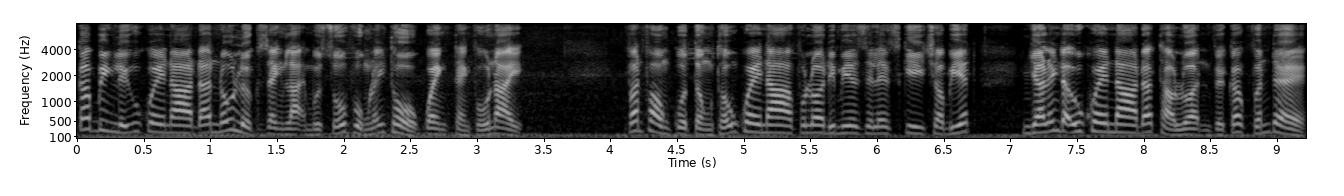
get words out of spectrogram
các binh lính Ukraine đã nỗ lực giành lại một số vùng lãnh thổ quanh thành phố này. Văn phòng của Tổng thống Ukraine Volodymyr Zelensky cho biết, nhà lãnh đạo Ukraine đã thảo luận về các vấn đề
